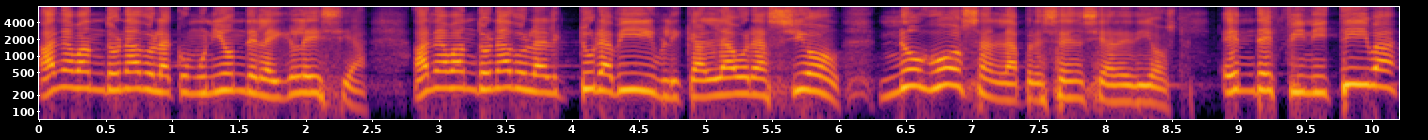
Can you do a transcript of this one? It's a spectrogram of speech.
han abandonado la comunión de la iglesia, han abandonado la lectura bíblica, la oración, no gozan la presencia de Dios. En definitiva,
